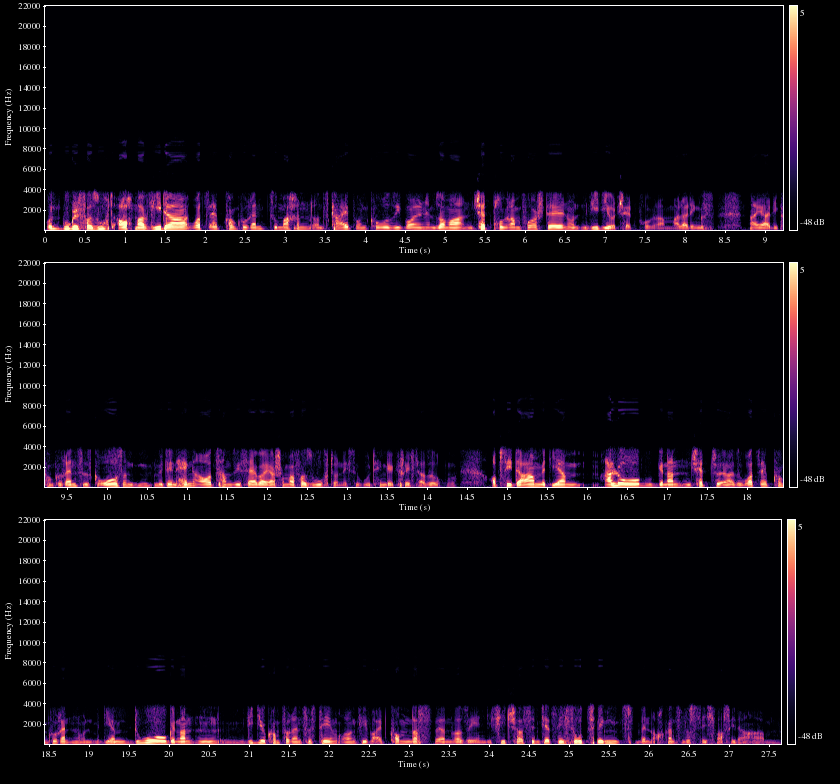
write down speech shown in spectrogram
Und Google versucht auch mal wieder WhatsApp-Konkurrent zu machen und Skype und Co. Sie wollen im Sommer ein Chatprogramm vorstellen und ein Video-Chat-Programm. Allerdings, naja, die Konkurrenz ist groß und mit den Hangouts haben sie es selber ja schon mal versucht und nicht so gut hingekriegt. Also ob sie da mit ihrem Allo genannten genannten Chat, also WhatsApp-Konkurrenten und mit ihrem Duo genannten Videokonferenzsystem irgendwie weit kommen, das werden wir sehen. Die Features sind jetzt nicht so zwingend, wenn auch ganz lustig, was sie da haben.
